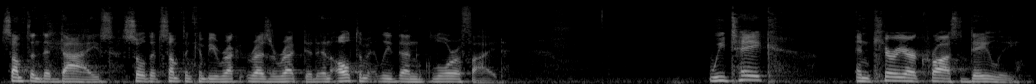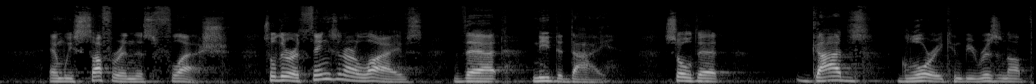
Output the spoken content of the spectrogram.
something that dies so that something can be re- resurrected and ultimately then glorified. We take and carry our cross daily, and we suffer in this flesh. So, there are things in our lives that need to die so that God's glory can be risen up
